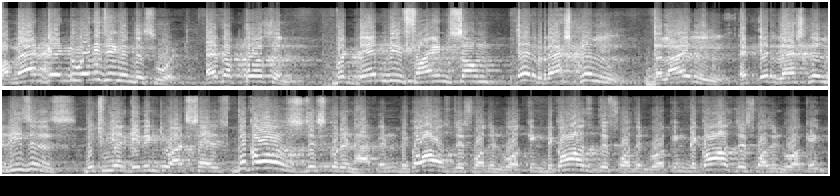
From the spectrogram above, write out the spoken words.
A man can do anything in this world as a person, but then we find some irrational dalail and irrational reasons which we are giving to ourselves because this couldn't happen, because this wasn't working, because this wasn't working, because this wasn't working,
